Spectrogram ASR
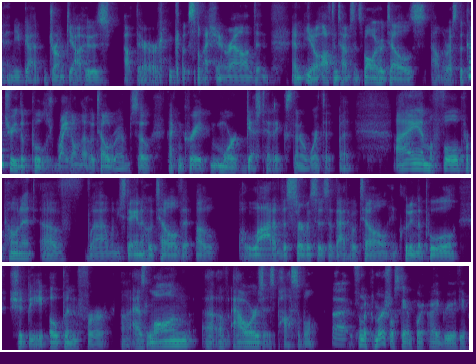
and you've got drunk yahoos out there kind of splashing around, and and you know, oftentimes in smaller hotels out in the rest of the country, the pool is right on the hotel room, so that can create more guest headaches than are worth it. But I am a full proponent of uh, when you stay in a hotel that a, a lot of the services of that hotel, including the pool, should be open for uh, as long uh, of hours as possible. Uh, from a commercial standpoint, I agree with you.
